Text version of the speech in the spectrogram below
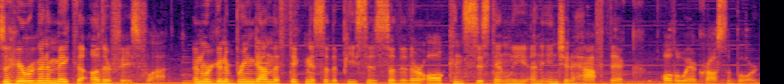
So here we're going to make the other face flat, and we're going to bring down the thickness of the pieces so that they're all consistently an inch and a half thick all the way across the board.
